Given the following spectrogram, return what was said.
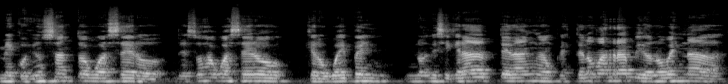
me cogió un santo aguacero, de esos aguaceros que los wipers ni siquiera te dan, aunque esté lo más rápido, no ves nada.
